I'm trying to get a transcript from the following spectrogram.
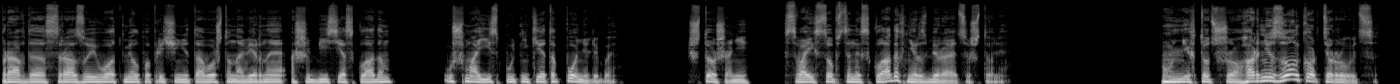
Правда, сразу его отмел по причине того, что, наверное, ошибись я складом, Уж мои спутники это поняли бы. Что ж, они в своих собственных складах не разбираются, что ли? «У них тут что, гарнизон квартируется?»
